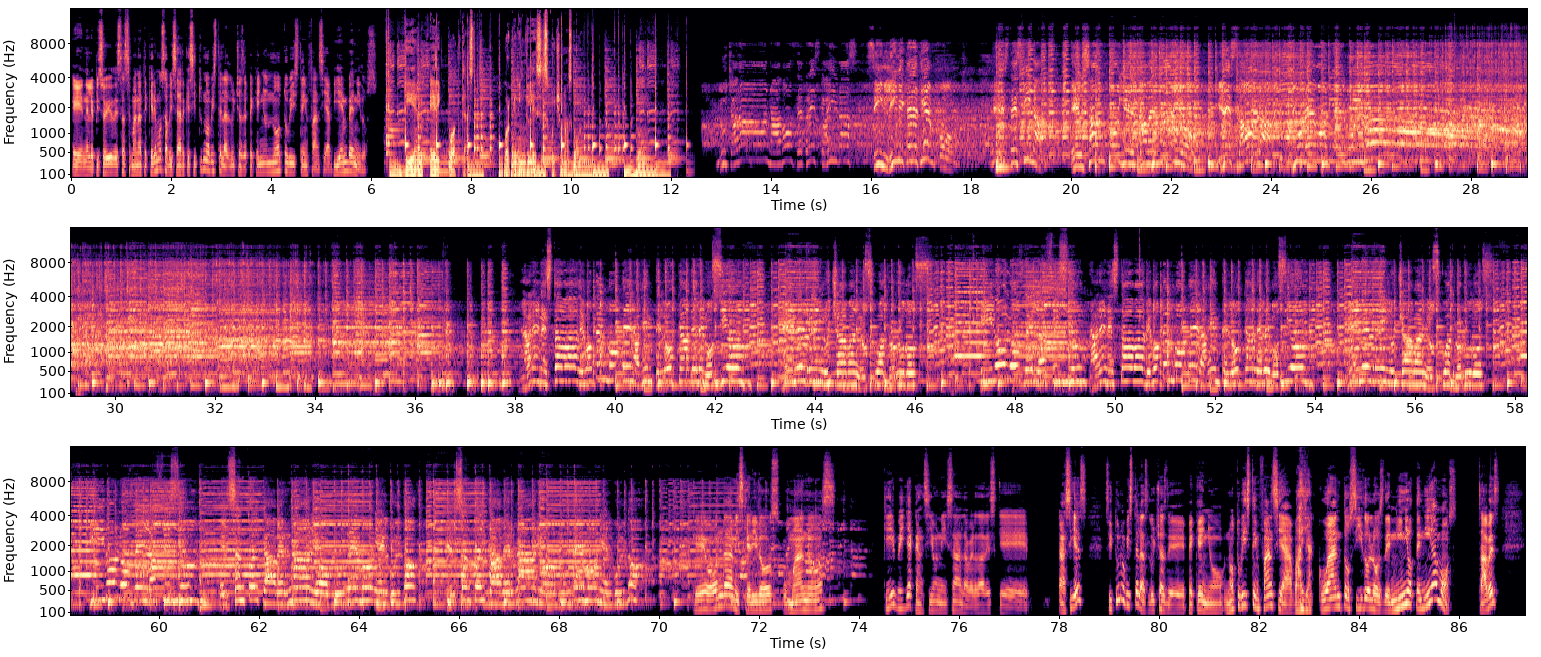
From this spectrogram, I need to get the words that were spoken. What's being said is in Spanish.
En el episodio de esta semana te queremos avisar que si tú no viste las luchas de pequeño, no tuviste infancia. Bienvenidos. TM Eric Podcast, porque el inglés se escucha más cool. Lucharán a dos de tres caídas sin límite de tiempo. En esta esquina, el santo y el cavernario. Y en esta otra, Blue gente loca de la emoción. En el ring luchaban los cuatro rudos, ídolos de la afición. La arena estaba de bote en bote, la gente loca de la emoción. En el ring luchaban los cuatro rudos, ídolos de la afición. El santo, el cavernario, Blue Demon y el bulldog. El santo, el cavernario, ¿Qué onda, mis queridos humanos? Qué bella canción esa, la verdad es que... Así es. Si tú no viste las luchas de pequeño, no tuviste infancia. Vaya, cuántos ídolos de niño teníamos. ¿Sabes?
